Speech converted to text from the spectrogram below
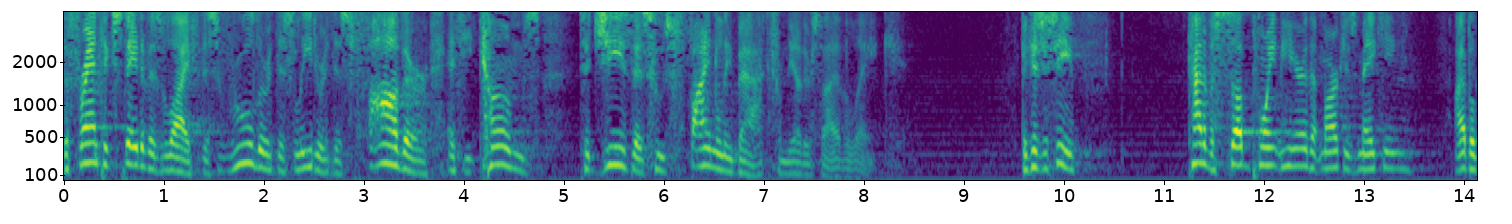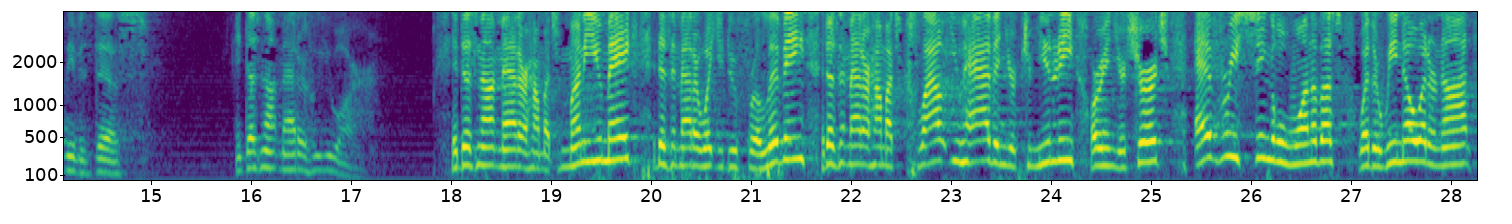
the frantic state of his life, this ruler, this leader, this father, as he comes to Jesus, who's finally back from the other side of the lake. Because you see, kind of a sub point here that Mark is making, I believe, is this it does not matter who you are. It does not matter how much money you make. It doesn't matter what you do for a living. It doesn't matter how much clout you have in your community or in your church. Every single one of us, whether we know it or not,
